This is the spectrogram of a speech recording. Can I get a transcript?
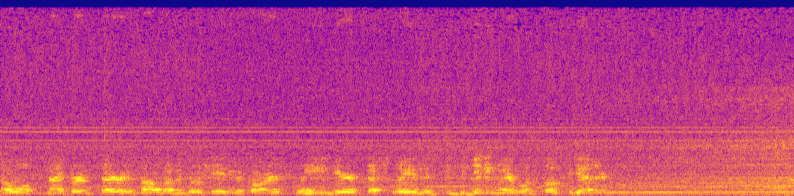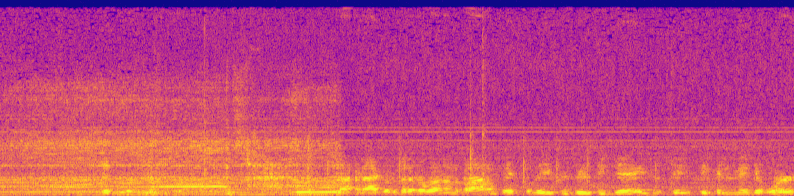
Noel Sniper in third. It's all about negotiating the corners clean here, especially in the beginning when everyone's close together. Nymack with a bit of a run on the bottom. Takes the lead from Juicy J. to see if he can make it work.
